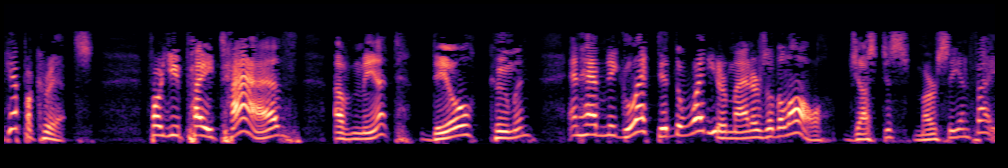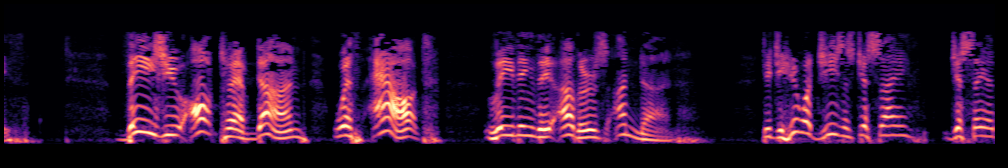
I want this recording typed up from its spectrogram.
hypocrites! For you pay tithe of mint, dill, cumin, and have neglected the weightier matters of the law, justice, mercy, and faith. These you ought to have done without leaving the others undone. Did you hear what Jesus just say? Just said?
